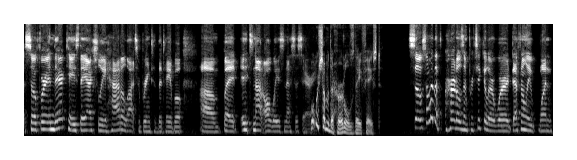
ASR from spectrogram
So, for in their case, they actually had a lot to bring to the table, um, but it's not always necessary. What were some of the hurdles they faced? So, some of the hurdles in particular were definitely one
